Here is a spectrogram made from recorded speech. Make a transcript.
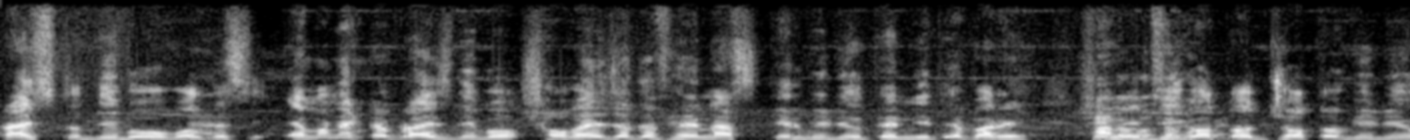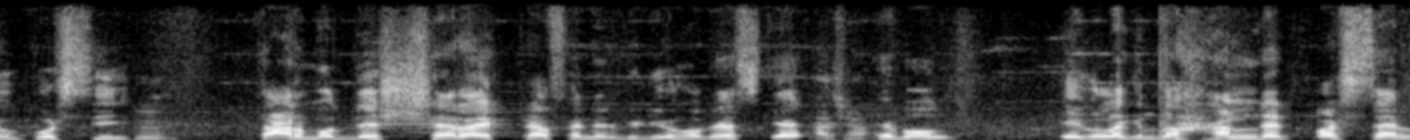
প্রাইস তো দিব বলতেছি এমন একটা প্রাইস দিব সবাই যাতে ফ্যান আজকের ভিডিওতে নিতে পারে। আমি বিগত যত ভিডিও করছি তার মধ্যে সেরা একটা ফ্যানের ভিডিও হবে আজকে। আচ্ছা। এবং এগুলা কিন্তু হান্ড্রেড পার্সেন্ট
